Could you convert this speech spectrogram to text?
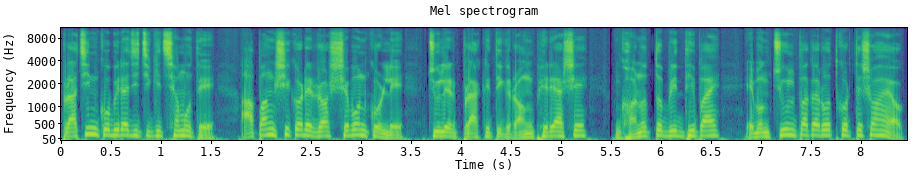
প্রাচীন কবিরাজি চিকিৎসা মতে, আপাং শিকড়ের রস সেবন করলে চুলের প্রাকৃতিক রং ফিরে আসে, ঘনত্ব বৃদ্ধি পায় এবং চুল পাকা রোধ করতে সহায়ক।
